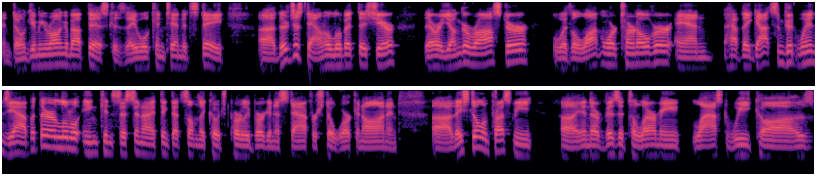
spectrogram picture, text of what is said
And don't get me wrong about this because they will contend at state. Uh, they're just down a little bit this year. They're a younger roster with a lot more turnover. And have they got some good wins? Yeah, but they're a little inconsistent. And I think that's something that Coach Perleyberg and his staff are still working on. And uh, they still impressed me uh, in their visit to Laramie last week. Uh, it was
